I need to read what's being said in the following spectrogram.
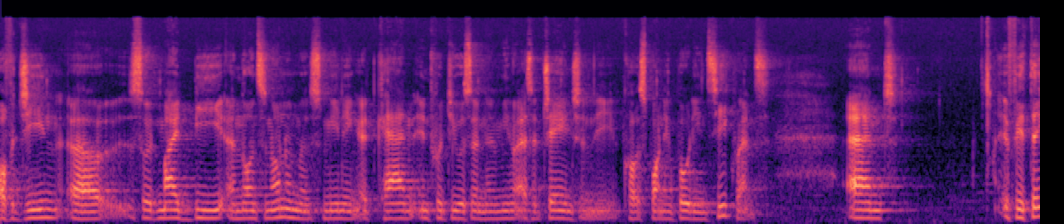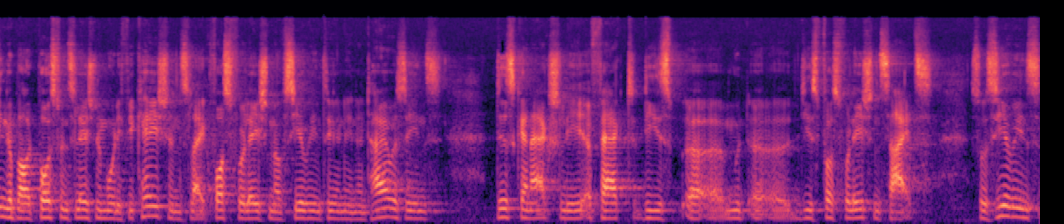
of a gene, uh, so it might be a non-synonymous, meaning it can introduce an amino acid change in the corresponding protein sequence. And if we think about post-translational modifications like phosphorylation of serine, threonine, and tyrosines, this can actually affect these, uh, uh, uh, these phosphorylation sites. So serines,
